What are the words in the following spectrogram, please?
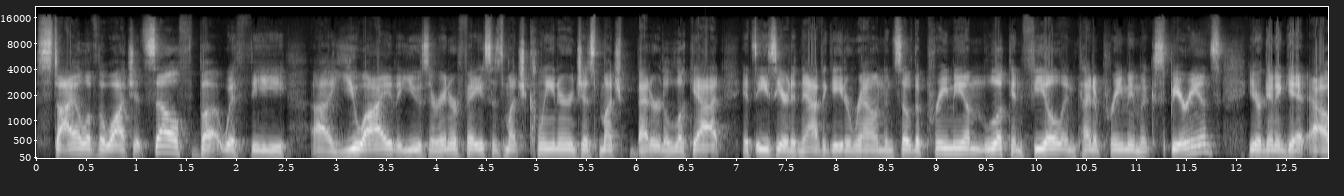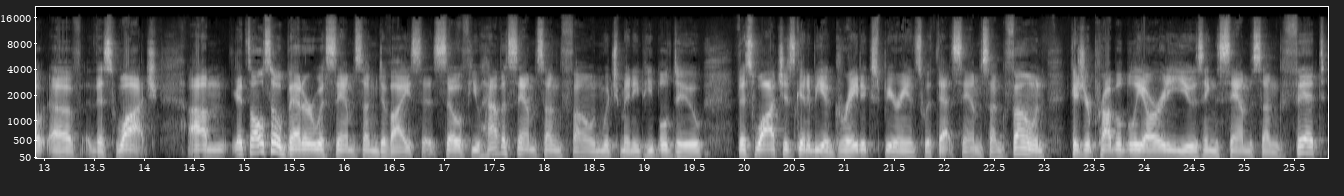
style of the watch itself, but with the uh, UI, the user interface is much cleaner, just much better to look at. It's easier to navigate around. And so the premium look and feel and kind of premium experience you're going to get out of this watch. Um, it's also better with Samsung devices. So if you have a Samsung phone, which many people do, this watch is going to be a great experience with that Samsung phone because you're probably already using Samsung Fit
